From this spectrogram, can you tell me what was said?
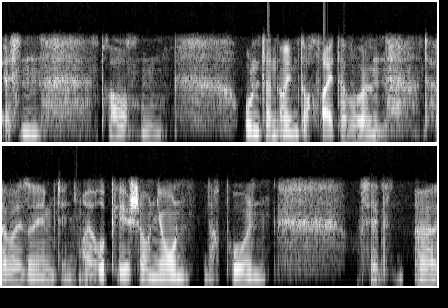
Essen brauchen und dann eben auch weiter wollen, teilweise eben in die Europäische Union nach Polen, was jetzt äh,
